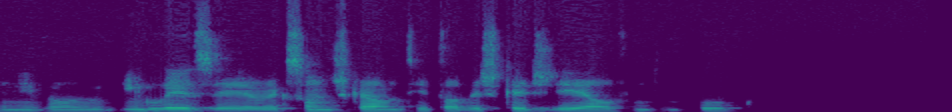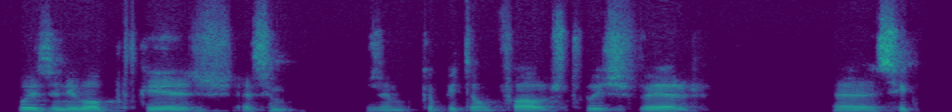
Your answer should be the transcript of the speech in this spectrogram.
a nível inglês é Rex Orange County, talvez Cage the Elephant um pouco. Depois a nível português é sempre, por exemplo, Capitão Fausto, Luís Severo, uh, Ciclo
